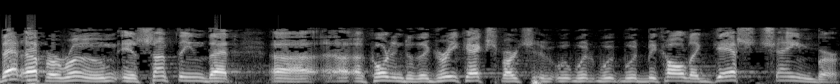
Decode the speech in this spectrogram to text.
That upper room is something that uh, according to the Greek experts, would, would, would, be called a guest chamber.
